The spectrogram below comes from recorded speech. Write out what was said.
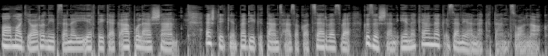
a magyar népzenei értékek ápolásán. Esténként pedig táncházakat szervezve közösen énekelnek, zenélnek, táncolnak.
